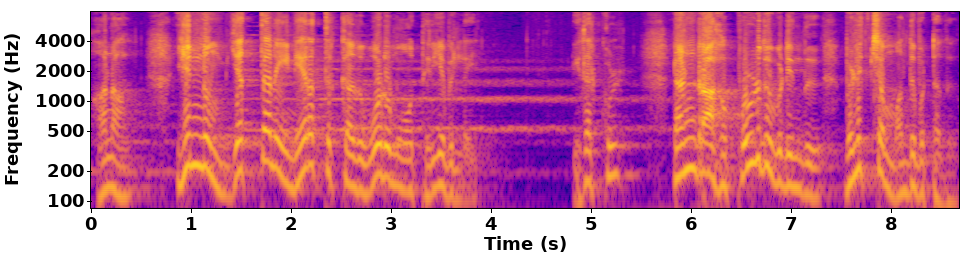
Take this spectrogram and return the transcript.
ஆனால் இன்னும் எத்தனை நேரத்துக்கு அது ஓடுமோ தெரியவில்லை. இதற்குள் நன்றாக பொழுது விடிந்து வெளிச்சம் வந்துவிட்டது.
